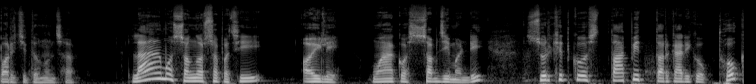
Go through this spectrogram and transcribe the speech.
परिचित हुनुहुन्छ। लामो सङ्घर्षपछि अहिले उहाँको सब्जी मन्डी सुर्खेतको स्थापित तरकारीको थोक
